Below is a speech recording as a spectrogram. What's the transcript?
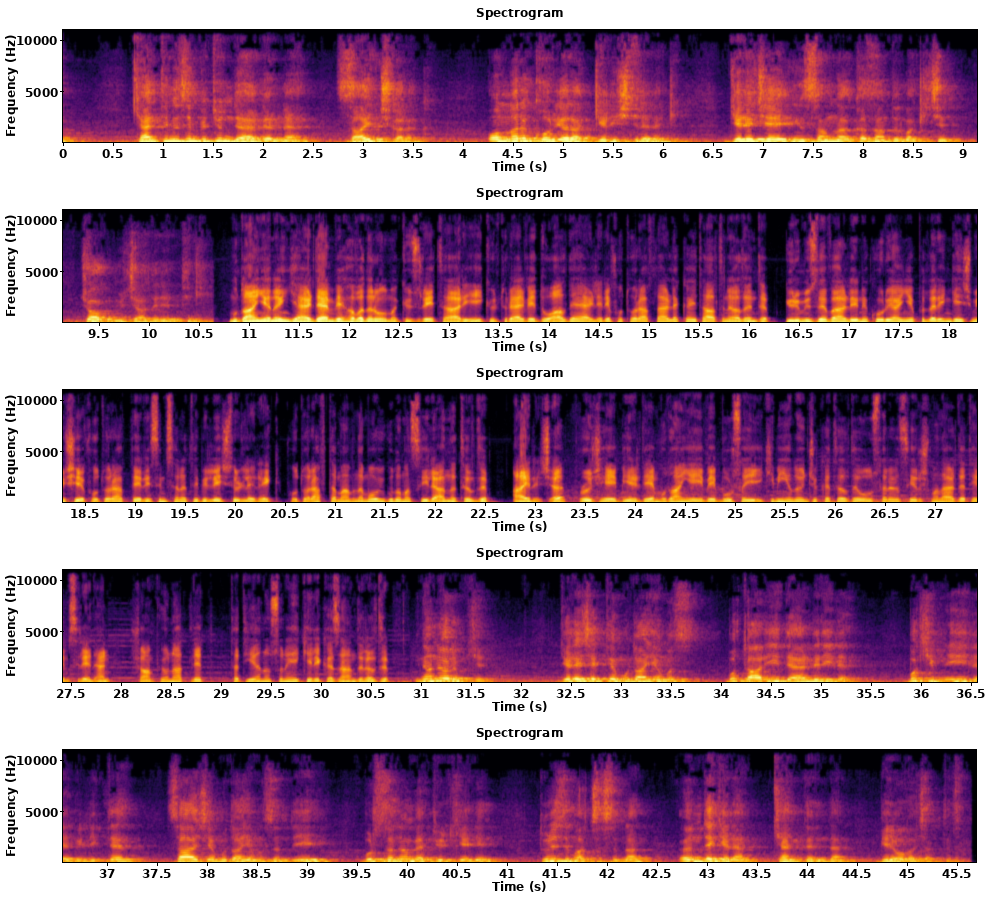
kentimizin bütün değerlerine sahip çıkarak, onları koruyarak, geliştirerek, geleceğe insanlığa kazandırmak için çok mücadele ettik. Mudanya'nın yerden ve havadan olmak üzere tarihi, kültürel ve doğal değerleri fotoğraflarla kayıt altına alındı. Günümüzde varlığını koruyan yapıların geçmişi fotoğraf ve resim sanatı birleştirilerek fotoğraf tamamlama uygulamasıyla anlatıldı. Ayrıca projeye bir de Mudanya'yı ve Bursa'yı 2000 yıl önce katıldığı uluslararası yarışmalarda temsil eden şampiyon atlet Tatianos'un heykeli kazandırıldı. İnanıyorum ki gelecekte Mudanya'mız bu tarihi değerleriyle, bu kimliğiyle birlikte sadece Mudanya'mızın değil, Bursa'nın ve Türkiye'nin turizm açısından önde gelen kentlerinden biri olacaktır.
